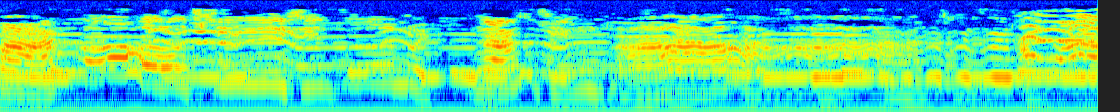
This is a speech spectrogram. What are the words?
这几年命命归呀，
